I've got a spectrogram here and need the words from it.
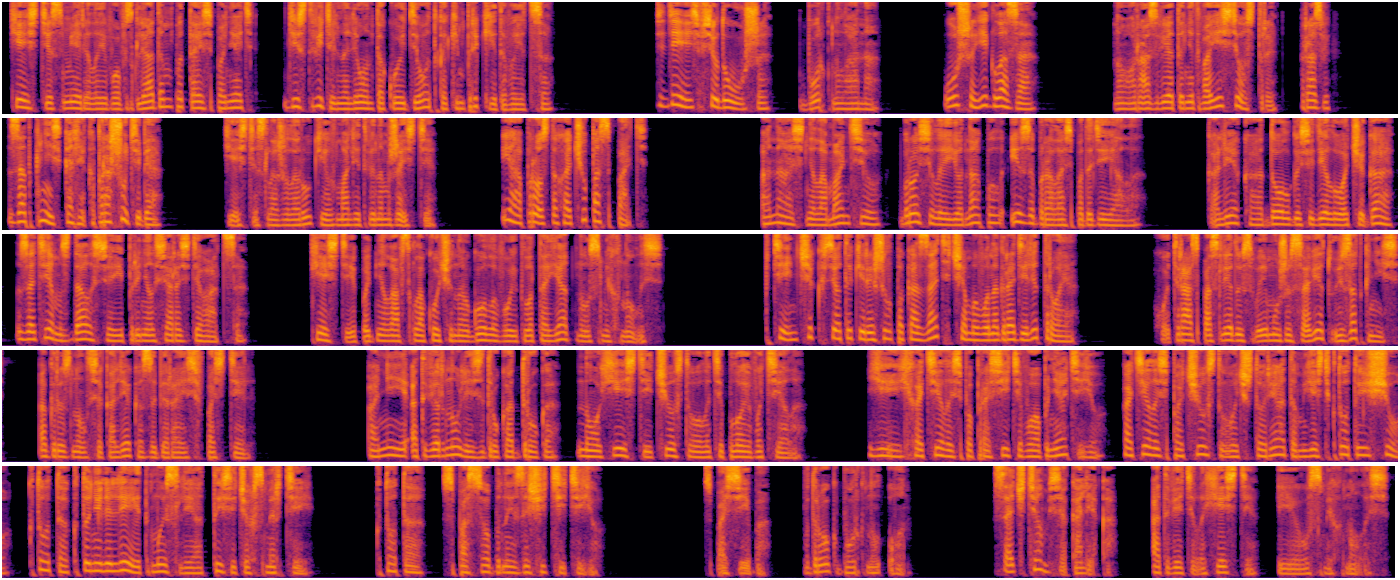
Кести смерила его взглядом, пытаясь понять, действительно ли он такой идиот, каким прикидывается. «Здесь всюду уши», — буркнула она. «Уши и глаза». «Но разве это не твои сестры? Разве...» «Заткнись, коллега, прошу тебя!» Кести сложила руки в молитвенном жесте. «Я просто хочу поспать». Она сняла мантию, бросила ее на пол и забралась под одеяло. Калека долго сидел у очага, затем сдался и принялся раздеваться. Кести подняла всклокоченную голову и плотоядно усмехнулась. Птенчик все-таки решил показать, чем его наградили трое. «Хоть раз последуй своему же совету и заткнись», — огрызнулся калека, забираясь в постель. Они отвернулись друг от друга, но Хести чувствовала тепло его тела. Ей хотелось попросить его обнять ее, хотелось почувствовать, что рядом есть кто-то еще, кто-то, кто не лелеет мысли о тысячах смертей, кто-то, способный защитить ее. «Спасибо», — вдруг буркнул он. «Сочтемся, калека», — ответила Хести и усмехнулась.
